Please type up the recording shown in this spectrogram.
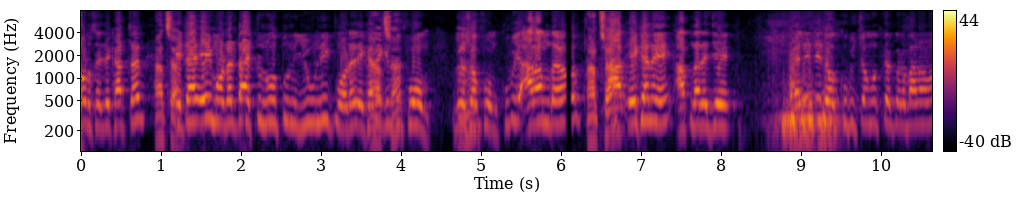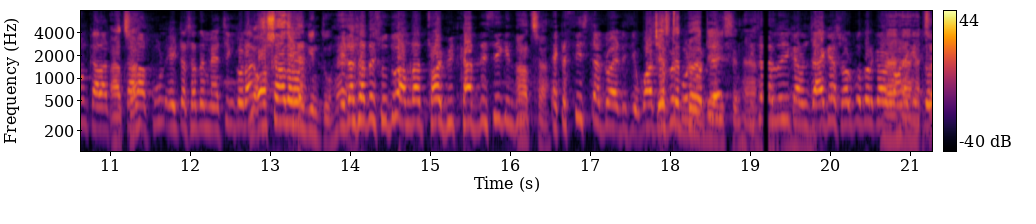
বড় সাইজে খাট চান। এটা এই মডেলটা একটু নতুন ইউনিক মডেল এখানে। কিন্তু ফোম এগুলো সব ফোম খুবই আরামদায়ক। আর এখানে আপনার এই যে ভ্যানিটিটাও খুবই চমৎকার করে বানানো কালার আচ্ছা। কালারফুল এটার সাথে ম্যাচিং করা অসাধারণ কিন্তু, হ্যাঁ। এটার সাথে শুধু আমরা ছয় ফিট খাট দিছি কিন্তু আচ্ছা। একটা সিস্টার ড্রয়ার দিছি দিছেন, হ্যাঁ। সিস্টার দিছি কারণ জায়গা স্বল্পতার কারণে হ্যাঁ, ধরে আচ্ছা।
